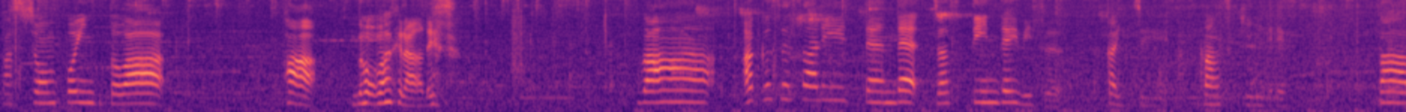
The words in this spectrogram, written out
ファッションポイントはファーのマフラーです。はアクセサリー店でジャスティン・デイビス。が一番好きですは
